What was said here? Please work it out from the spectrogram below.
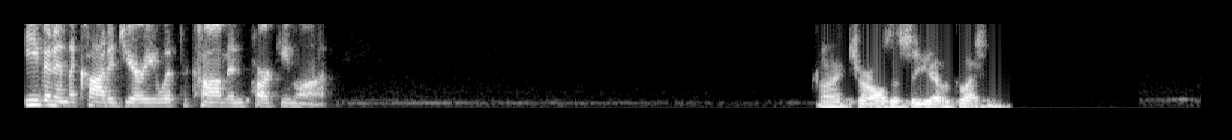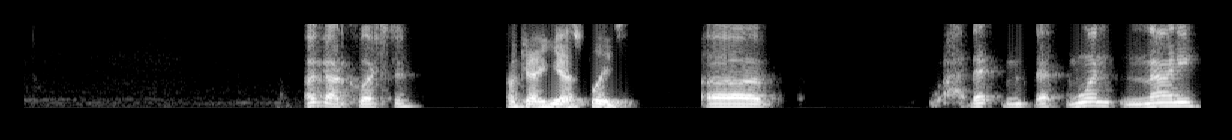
Even in the cottage area with the common parking lot? All right, Charles, I see you have a question. I got a question. Okay, yes, please. Uh, that that one ninety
